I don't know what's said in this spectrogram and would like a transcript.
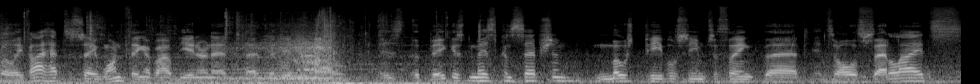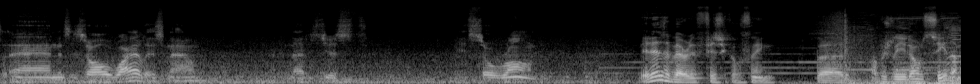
Well, if I had to say one thing about the internet that they didn't know, is the biggest misconception. Most people seem to think that it's all satellites and it's all wireless now. And that is just, it's so wrong. It is a very physical thing, but obviously you don't see them.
